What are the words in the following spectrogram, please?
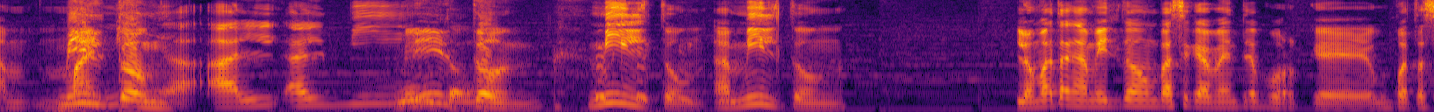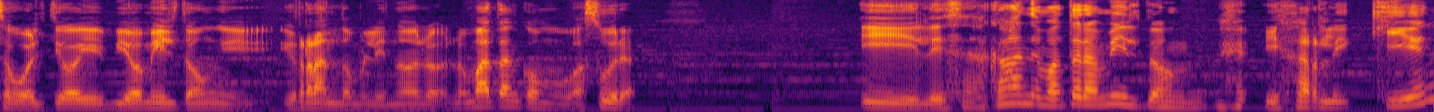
A Milton. A- al, al Mi- Milton. Milton. Milton. A Milton. Lo matan a Milton básicamente porque un pata se volteó y vio a Milton y, y randomly, ¿no? Lo, lo matan como basura. Y le dicen, acaban de matar a Milton. Y Harley, ¿quién?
